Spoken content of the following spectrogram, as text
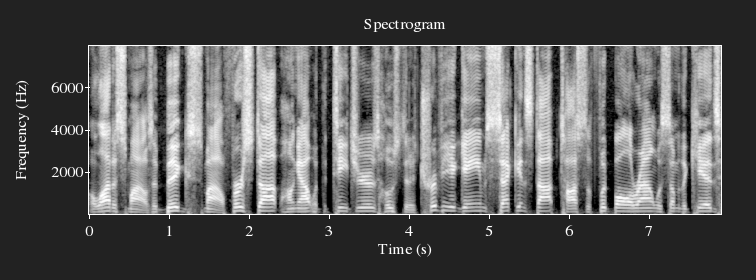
a lot of smiles, a big smile. First stop, hung out with the teachers, hosted a trivia game. Second stop, tossed the football around with some of the kids.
